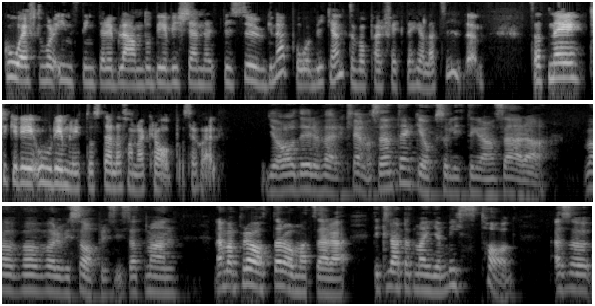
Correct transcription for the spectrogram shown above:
gå efter våra instinkter ibland och det vi känner att vi är sugna på. Vi kan inte vara perfekta hela tiden. Så att nej, tycker det är orimligt att ställa sådana krav på sig själv. Ja det är det verkligen. Och sen tänker jag också lite grann så här. Vad, vad var det vi sa precis? Att man, när man pratar om att så här, det är klart att man gör misstag. Alltså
